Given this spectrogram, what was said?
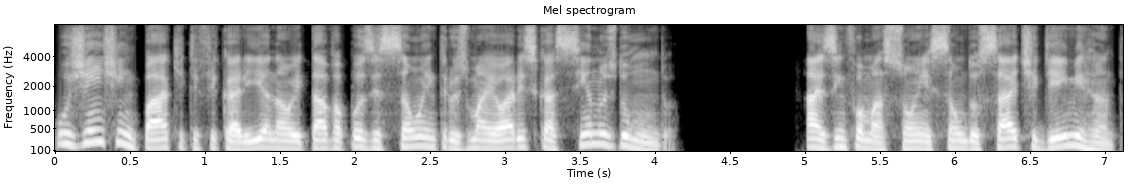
o Genshin Impact ficaria na oitava posição entre os maiores cassinos do mundo. As informações são do site Game Hunt.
